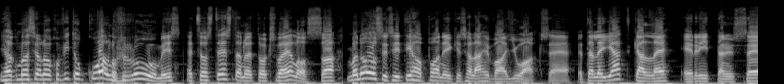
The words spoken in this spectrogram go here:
ihan kun mä olisin ollut joku vitu kuollut ruumis, että se olisi testannut, että onko mä elossa. Mä nousin siitä ihan paniikissa ja lähdin vaan juokseen. Ja tälle jätkälle ei riittänyt se,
